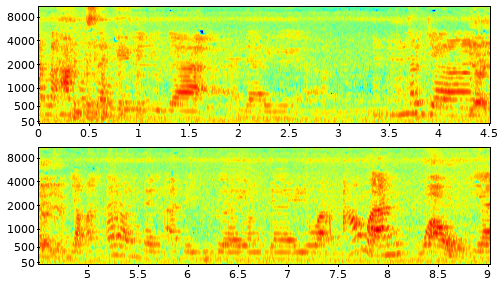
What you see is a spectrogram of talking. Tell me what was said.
karena aku sendiri juga dari Mm-mm. kerja, Ya ya ya. kerja kantoran dan ada juga yang dari wartawan. Wow. Ya,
